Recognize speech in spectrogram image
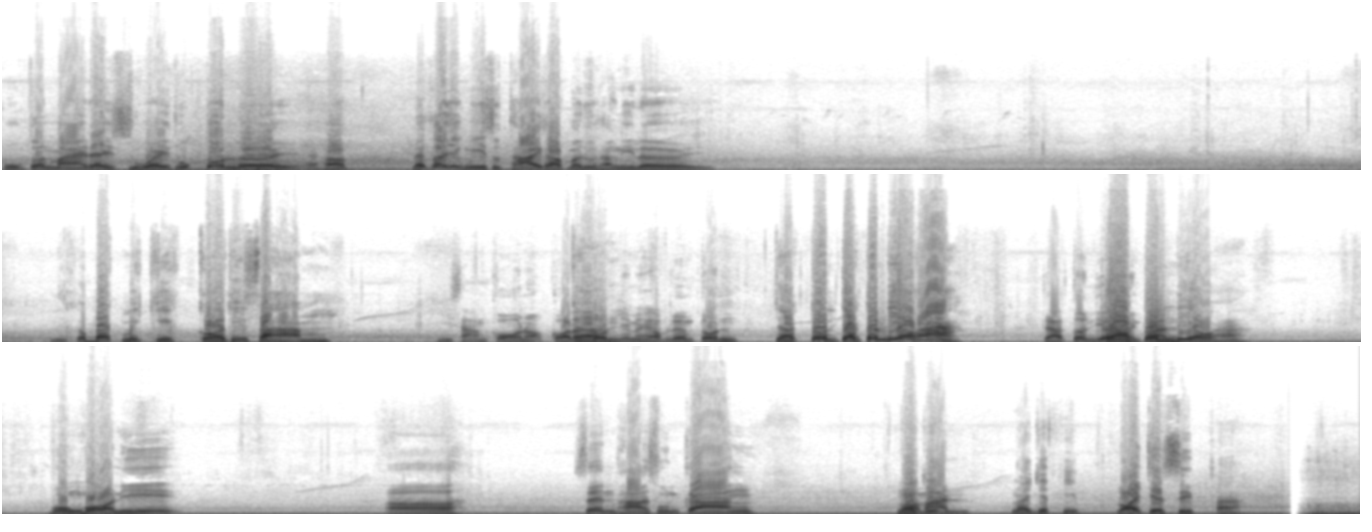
ปลูกต้นไม้ได้สวยทุกต้นเลยนะครับ แล้วก็ยังมีสุดท้ายครับมาดูทางนี้เลย นี่ก็แบ็คเมกิกกอที่สาม มีสามกอเนาะกอละจ้ะ ต้นใช่ไหมครับ เริ่มต้น จากต้นจากต้นเดียวค่ะ จากต้นเดียวจากเหมือนต้กันนเดียวค่ะ วงบ่อนี้อ่าเส้นผ่าศูนย์กลางร้ปอยระมาณ ร้อยเจ็ดสิบ170 ค่ะ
